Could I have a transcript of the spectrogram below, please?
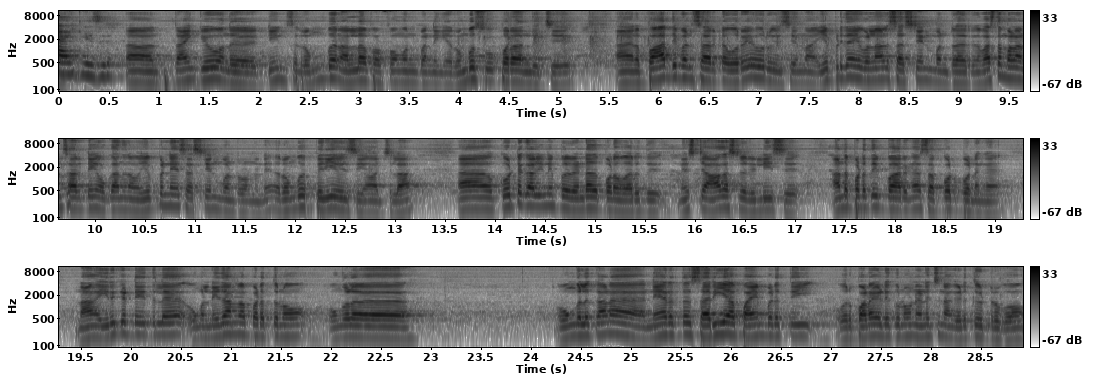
thank you sir thank you அந்த டீம்ஸ் ரொம்ப நல்லா பர்ஃபார்மன்ஸ் பண்ணீங்க. ரொம்ப சூப்பராக இருந்துச்சு. பார்த்திபன் சார்கிட்ட ஒரே ஒரு விஷயம் தான் எப்படி தான் இவ்வளோ நாள் சஸ்டெயின் பண்ணுறாரு வசம்பலான் சார்கிட்டையும் உட்காந்து நம்ம எப்படினே சஸ்டெயின் பண்ணுறோன்னு ரொம்ப பெரிய விஷயம் ஆக்சுவலாக கொட்டுக்காலின்னு இப்போ ரெண்டாவது படம் வருது. நெக்ஸ்ட்டு ஆகஸ்ட்டில் ரிலீஸு அந்த படத்தையும் பாருங்கள் சப்போர்ட் பண்ணுங்கள் நாங்கள் இருக்க டயத்தில் உங்களை நிதானப்படுத்தணும். உங்களை உங்களுக்கான நேரத்தை சரியாக பயன்படுத்தி ஒரு படம் எடுக்கணும்னு நினச்சி நாங்கள் எடுத்துக்கிட்டு இருக்கோம்.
